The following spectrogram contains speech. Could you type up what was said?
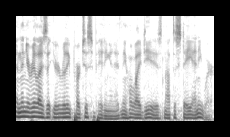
and then you realize that you're really participating in it. And the whole idea is not to stay anywhere.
